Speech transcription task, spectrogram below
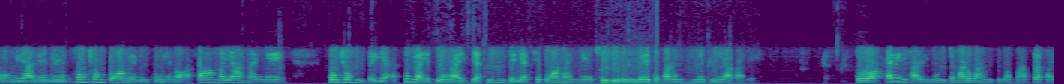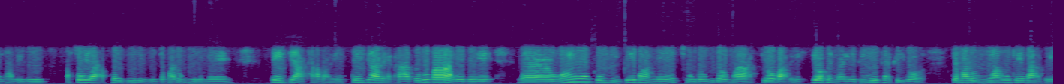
အုံလေးရလည်းပဲဆုံးရှုံးသွားမယ်လို့ဆိုရင်တော့အစားမရနိုင်တဲ့ဆုံးရှုံးမှုတရက်အစုလိုက်အပြုံလိုက်ပျက်စီးမှုတရက်ဖြစ်သွားနိုင်တဲ့အခြေအနေတွေလည်းကျမတို့မြင်တွေ့ရပါတယ်။ဆိုတော့အဲ့ဒီဟာတွေကိုကျမတို့ကနေပြီးတော့မှသက်ဆိုင်ရာတွေကို အစိုးရအဖွဲ့အစည်းတွေကိုကျမတို့အနေနဲ့တင်ပြထားပါတယ်တင်ပြတဲ့အခါသူတို့ကလည်းပဲအဲဝိုင်းဝန်းကူညီပေးပါမယ်ဆိုတော့ပြီးတော့မှပြောပါတယ်ပြောခင်မဲ့လေဒီနေ့ထပ်ပြီးတော့ကျမတို့ညာဦးသေးတာပဲ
